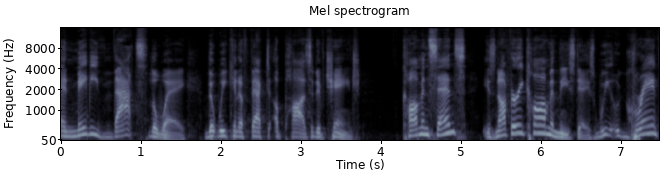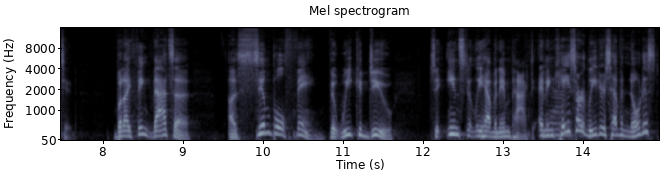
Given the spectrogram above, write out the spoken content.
And maybe that's the way that we can affect a positive change. Common sense is not very common these days. We granted, but I think that's a a simple thing that we could do to instantly have an impact. And in case our leaders haven't noticed,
